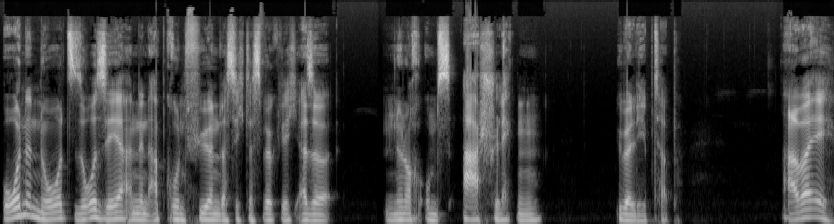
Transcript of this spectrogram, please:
ohne Not so sehr an den Abgrund führen, dass ich das wirklich, also nur noch ums Arschlecken überlebt habe. Aber ey,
